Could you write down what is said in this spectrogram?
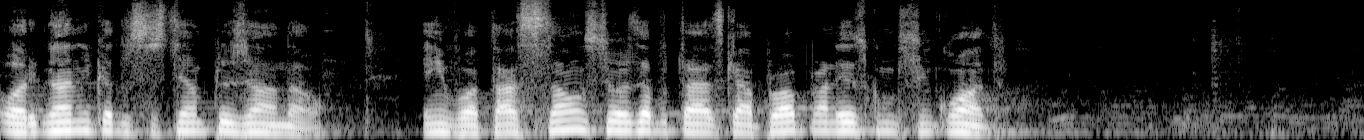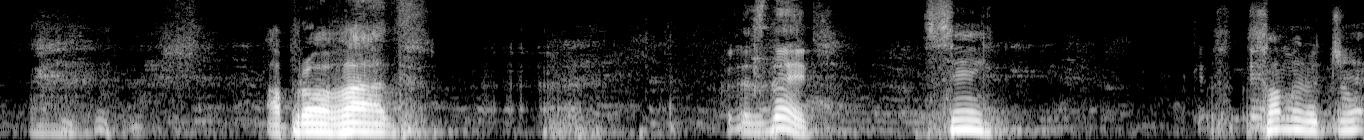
orgânica do sistema prisional. Em votação, senhores deputados que aprovam, permaneçam como se encontram. Aprovado. Presidente. Sim. Só um minutinho.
